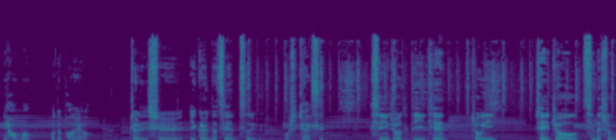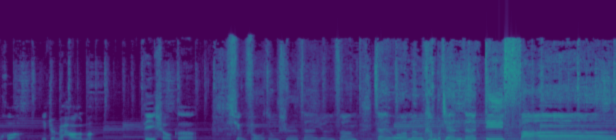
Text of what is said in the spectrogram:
你好吗，我的朋友？这里是一个人的自言自语，我是 Jesse。新一周的第一天，周一，这一周新的生活，你准备好了吗？第一首歌，幸福。总是在远方，在我们看不见的地方。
